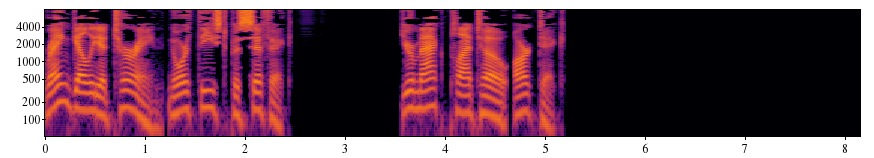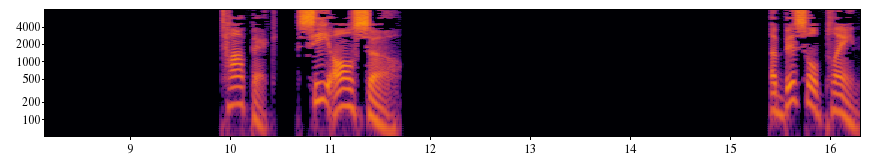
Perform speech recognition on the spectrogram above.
Wrangellia Terrane Northeast Pacific Yermak Plateau Arctic. Topic. See also. Abyssal plain.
